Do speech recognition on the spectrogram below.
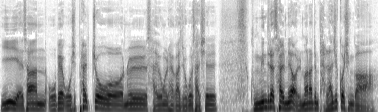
이 예산 558조 원을 사용을 해가지고 사실 국민들의 삶에 얼마나 좀 달라질 것인가.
